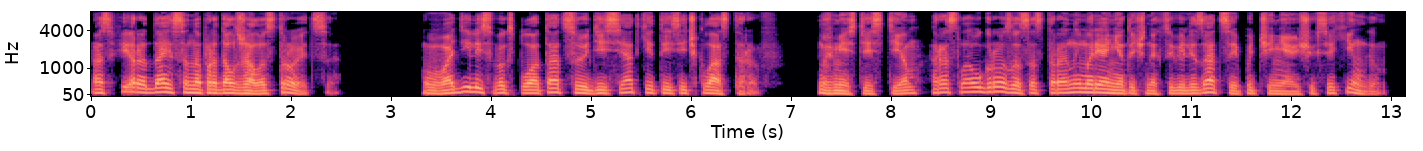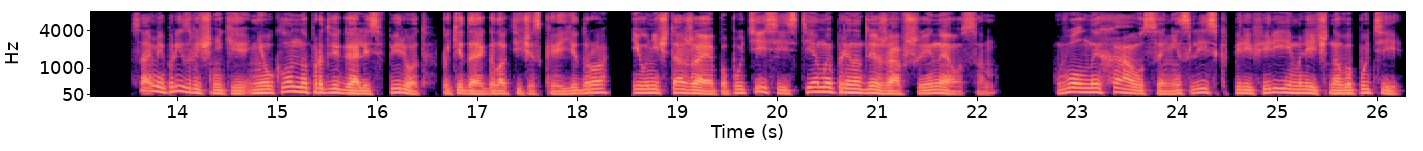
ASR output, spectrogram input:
а сфера Дайсона продолжала строиться. Вводились в эксплуатацию десятки тысяч кластеров. Вместе с тем росла угроза со стороны марионеточных цивилизаций, подчиняющихся хингам. Сами призрачники неуклонно продвигались вперед, покидая галактическое ядро и уничтожая по пути системы, принадлежавшие Неосам. Волны хаоса неслись к периферии Млечного Пути.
